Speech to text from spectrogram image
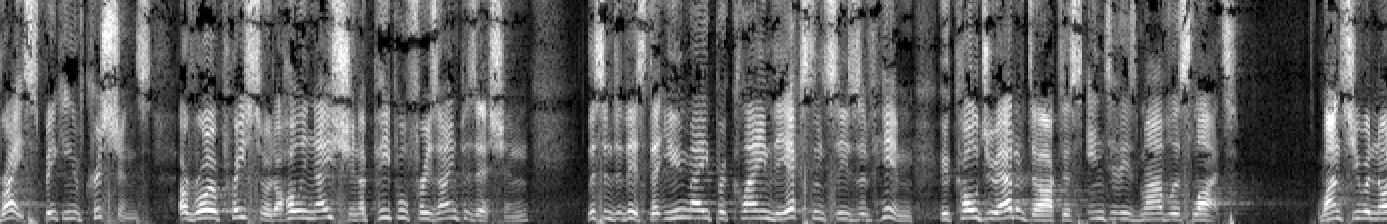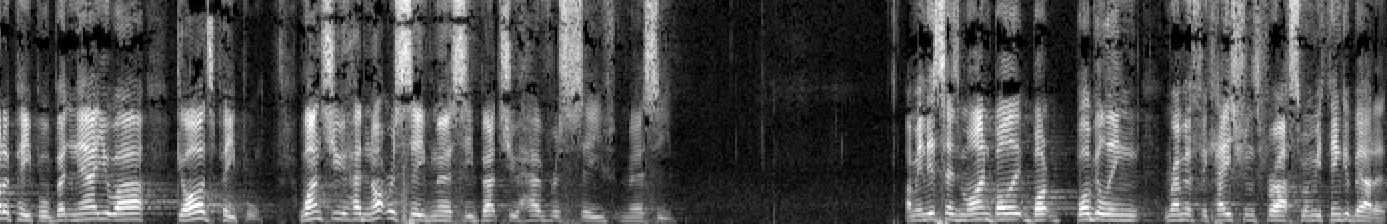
race, speaking of Christians, a royal priesthood, a holy nation, a people for his own possession Listen to this that you may proclaim the excellencies of him who called you out of darkness into his marvelous light. Once you were not a people, but now you are God's people. Once you had not received mercy, but you have received mercy. I mean, this has mind boggling ramifications for us when we think about it.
